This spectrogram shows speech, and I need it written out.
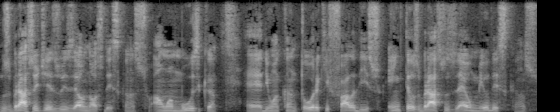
Nos braços de Jesus é o nosso descanso. Há uma música é, de uma cantora que fala disso. Em teus braços é o meu descanso.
